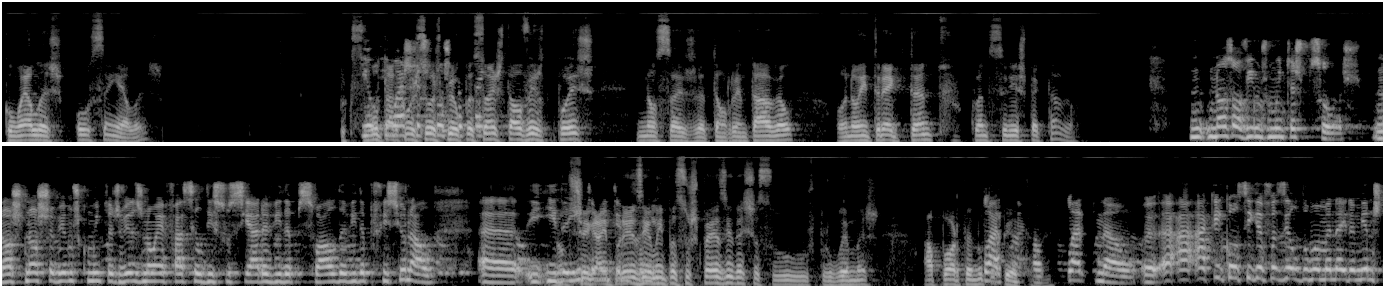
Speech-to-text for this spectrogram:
com elas ou sem elas porque se eu, voltar eu com as suas preocupações, talvez depois não seja tão rentável ou não entregue tanto quanto seria expectável. Nós ouvimos muitas pessoas. Nós, nós sabemos que muitas vezes não é fácil dissociar a vida pessoal da vida profissional. Uh, e, e daí chega à empresa e limpa-se os pés e deixa-se os problemas à porta no claro tapete. Que não, é? Claro que não. Eh, há, há quem consiga fazê-lo de uma maneira menos,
